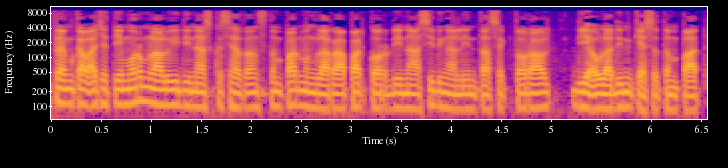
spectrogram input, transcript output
Pemkap Aceh Timur melalui Dinas Kesehatan setempat menggelar rapat koordinasi dengan lintas sektoral di Aula Dinkes setempat.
